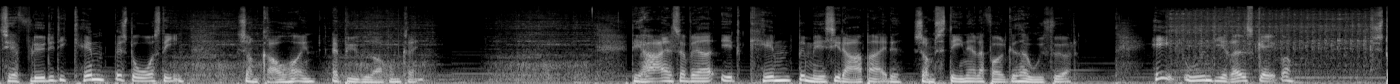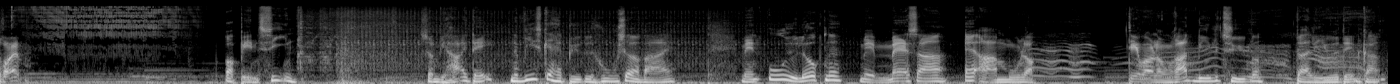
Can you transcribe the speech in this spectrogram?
til at flytte de kæmpe store sten, som gravhøjen er bygget op omkring. Det har altså været et kæmpemæssigt arbejde, som stenalderfolket har udført. Helt uden de redskaber, strøm og benzin, som vi har i dag, når vi skal have bygget huse og veje. Men udelukkende med masser af armmuller. Det var nogle ret vilde typer, der levede dengang.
